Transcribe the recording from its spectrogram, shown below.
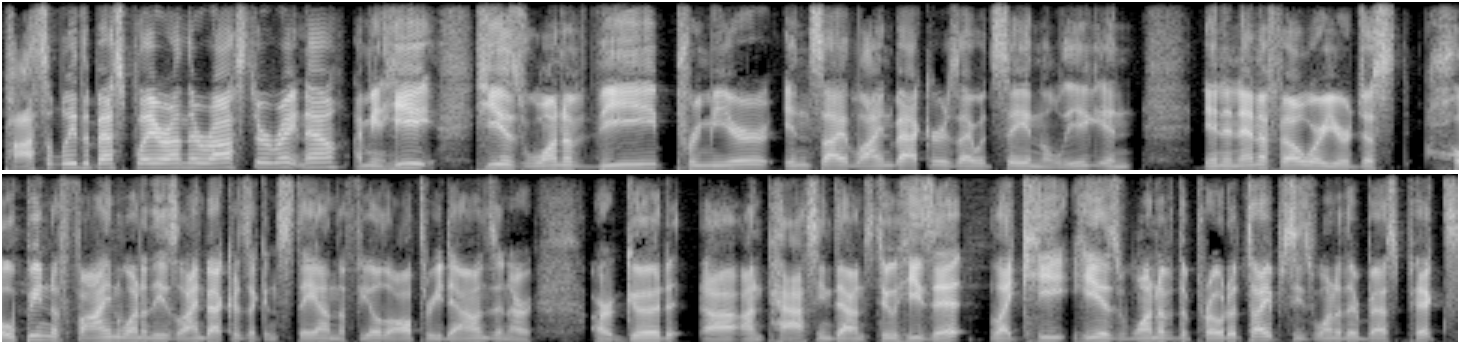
possibly the best player on their roster right now i mean he he is one of the premier inside linebackers i would say in the league and in an NFL where you're just hoping to find one of these linebackers that can stay on the field all three downs and are are good uh, on passing downs too, he's it. Like he he is one of the prototypes. He's one of their best picks.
